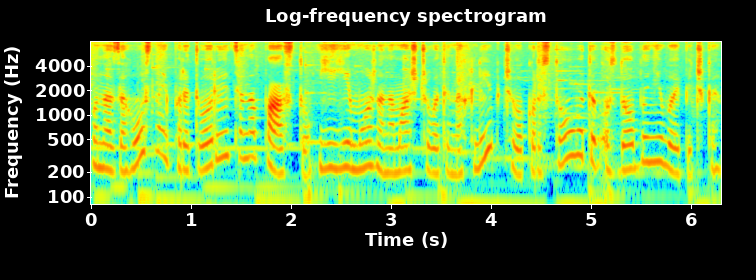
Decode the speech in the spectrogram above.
вона загусне і перетворюється на пасту. Її можна намащувати на хліб чи використовувати в оздобленні випічки.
